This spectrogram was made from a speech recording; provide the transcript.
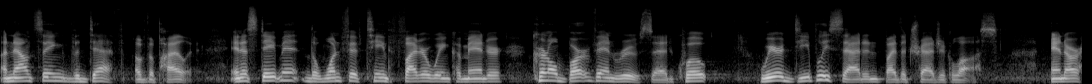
announcing the death of the pilot. In a statement, the 115th Fighter Wing commander, Colonel Bart Van Roo, said, quote, We are deeply saddened by the tragic loss, and our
